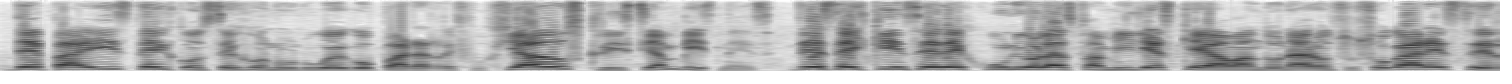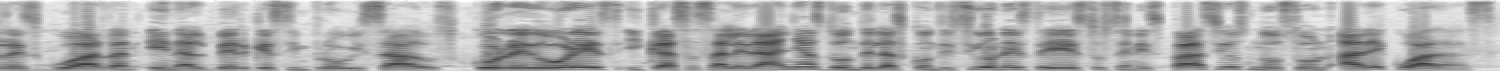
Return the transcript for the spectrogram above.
de país del Consejo Noruego para Refugiados Christian Business. Desde el 15 de junio las familias que abandonaron sus hogares se resguardan en albergues improvisados, corredores y casas aledañas donde las condiciones de estos espacios no son adecuadas.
